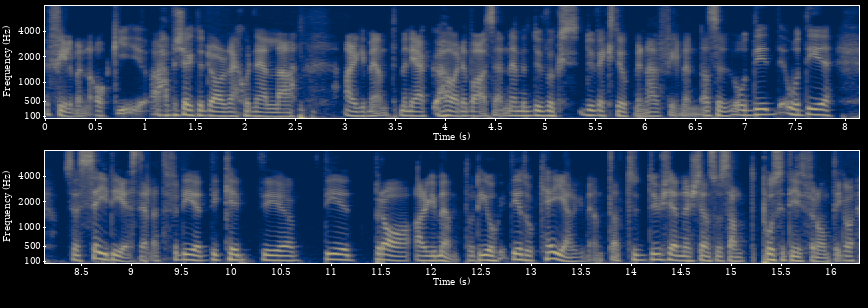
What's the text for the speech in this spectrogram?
filmen och han försökte dra rationella argument, men jag hörde bara så här, nej men du, vux, du växte upp med den här filmen. Alltså, och det, och det så här, säg det istället, för det, det, det, det är ett bra argument och det är, det är ett okej argument. Att du, du känner känslosamt positivt för någonting. Och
